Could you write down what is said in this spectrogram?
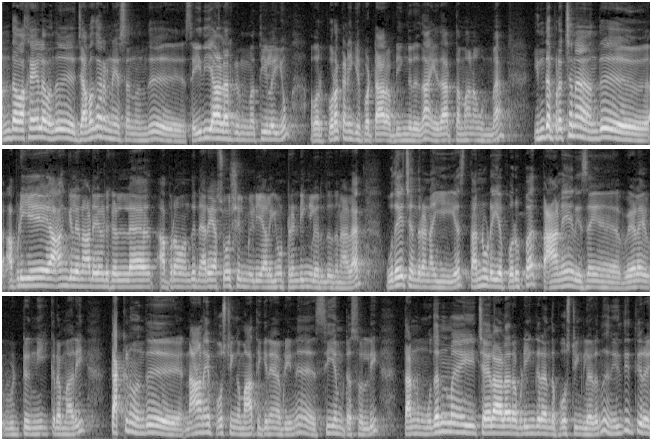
அந்த வகையில் வந்து ஜவஹர் நேசன் வந்து செய்தியாளர்கள் மத்தியிலையும் அவர் புறக்கணிக்கப்பட்டார் அப்படிங்கிறது தான் யதார்த்தமான உண்மை. இந்த பிரச்சனை வந்து அப்படியே ஆங்கில நாடுகளில் அப்புறம் வந்து நிறையா சோஷியல் மீடியாலையும் ட்ரெண்டிங்கில் இருந்ததுனால உதயச்சந்திரன் ஐஏஎஸ் தன்னுடைய பொறுப்பை தானே ரிசை வேலை விட்டு நீக்கிற மாதிரி டக்குன்னு வந்து நானே போஸ்டிங்கை மாற்றிக்கிறேன் அப்படின்னு சிஎம்கிட்ட சொல்லி தன் முதன்மை செயலாளர் அப்படிங்கிற அந்த போஸ்டிங்கில் இருந்து நிதித்துறை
